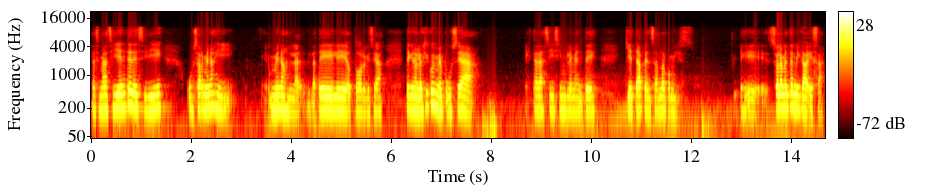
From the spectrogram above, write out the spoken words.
la semana siguiente, decidí usar menos y menos la, la, tele o todo lo que sea tecnológico y me puse a estar así simplemente quieta pensando con mis solamente en mi cabeza.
